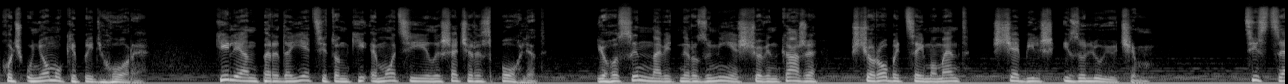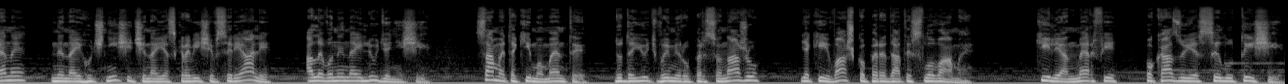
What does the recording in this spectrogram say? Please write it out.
хоч у ньому кипить горе. Кіліан передає ці тонкі емоції лише через погляд. Його син навіть не розуміє, що він каже, що робить цей момент ще більш ізолюючим. Ці сцени не найгучніші чи найяскравіші в серіалі, але вони найлюдяніші. Саме такі моменти додають виміру персонажу, який важко передати словами. Кіліан Мерфі показує силу тиші,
